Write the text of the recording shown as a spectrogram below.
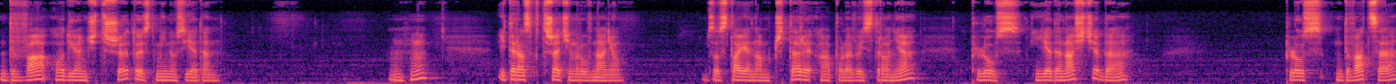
2 odjąć 3 to jest minus 1. Mhm. I teraz w trzecim równaniu zostaje nam 4a po lewej stronie plus 11b plus 2c,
